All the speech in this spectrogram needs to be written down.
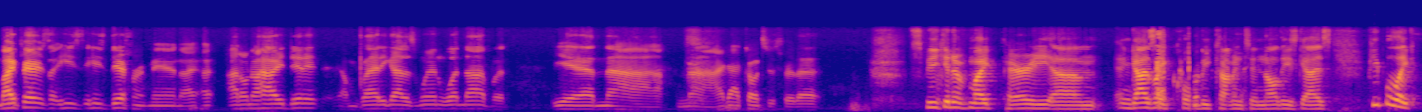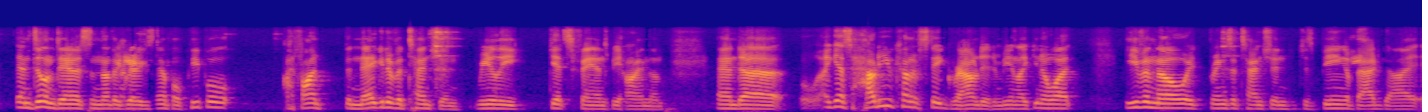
Mike Perry's like he's he's different, man. I, I I don't know how he did it. I'm glad he got his win, whatnot, but yeah, nah, nah. I got coaches for that. Speaking of Mike Perry um, and guys like Colby Covington and all these guys, people like and Dillon Danis is another great example. People, I find the negative attention really gets fans behind them, and uh, I guess how do you kind of stay grounded and being like, you know what, even though it brings attention, just being a bad guy,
